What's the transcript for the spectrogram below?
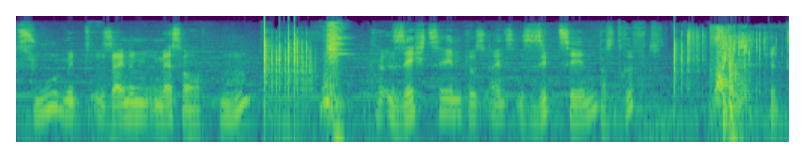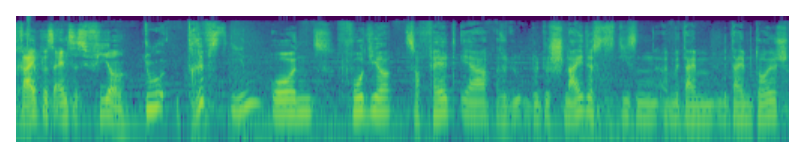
zu mit seinem Messer. 16 plus 1 ist 17. Das trifft. 3 plus 1 ist 4. Du triffst ihn und vor dir zerfällt er, also du, du, du schneidest diesen äh, mit deinem, mit deinem Dolch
